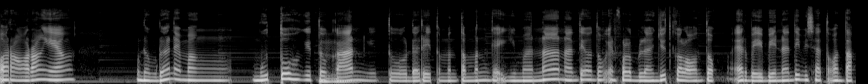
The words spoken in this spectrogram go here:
orang-orang yang mudah-mudahan emang butuh gitu Hmm. kan gitu dari teman-teman kayak gimana. Nanti untuk info lebih lanjut kalau untuk RBB nanti bisa kontak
